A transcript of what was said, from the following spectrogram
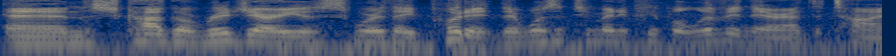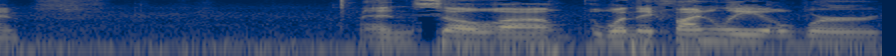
and the Chicago Ridge areas where they put it, there wasn't too many people living there at the time. And so uh, when they finally were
